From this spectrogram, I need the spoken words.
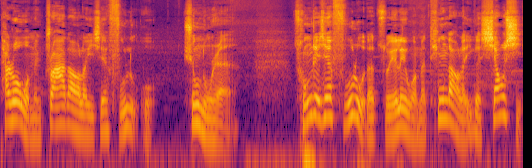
他说我们抓到了一些俘虏，匈奴人。从这些俘虏的嘴里，我们听到了一个消息，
